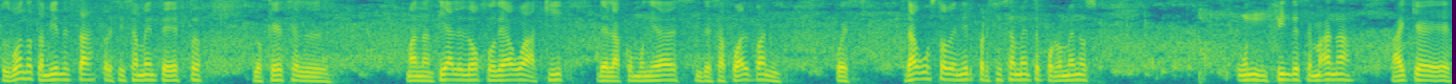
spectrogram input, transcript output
pues bueno, también está precisamente esto, lo que es el manantial, el ojo de agua aquí de la comunidad de Zacualpan. Y pues da gusto venir precisamente por lo menos un fin de semana. Hay que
